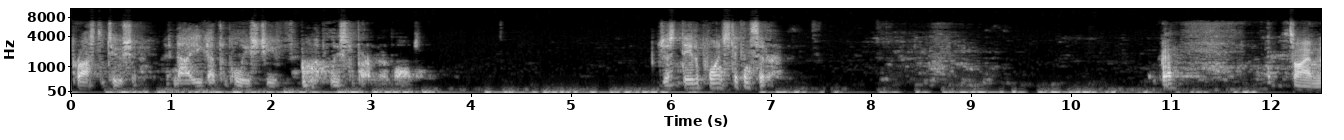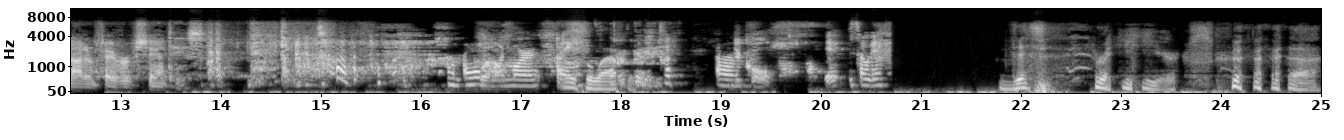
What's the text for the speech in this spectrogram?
prostitution. And now you got the police chief and the police department involved. Just data points to consider. Okay. So I'm not in favor of shanties. Um, I have Well, one more thing. What's the laughter? Um, Nicole. if, so if This right here.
